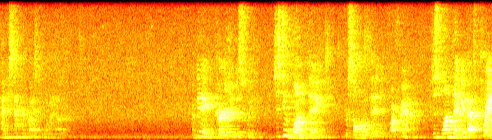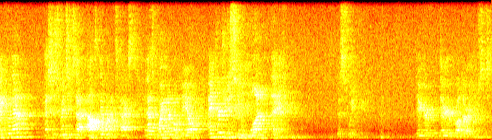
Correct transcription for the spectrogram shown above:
How do you sacrifice for one another? I'm going to encourage you this week. Just do one thing for someone within our family. Just one thing. If that's praying for them, and that's just reaching out to them on a text, and that's bringing them a meal, I encourage you just to do one thing this week. They're your, they're your brother or your sister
